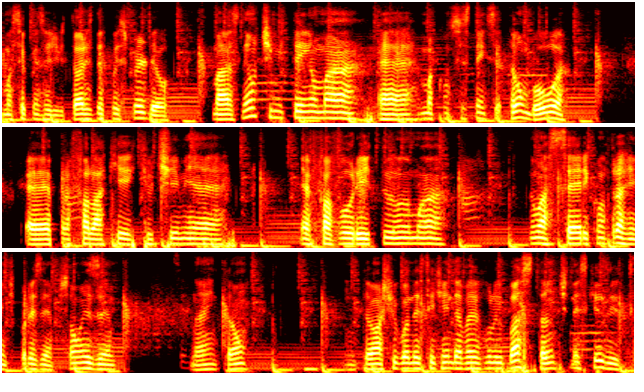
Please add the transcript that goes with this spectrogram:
uma sequência de vitórias e depois perdeu. Mas nenhum time tem uma, é, uma consistência tão boa é, para falar que, que o time é, é favorito numa, numa série contra a gente, por exemplo. Só um exemplo. Né? Então, então acho que o Golden State ainda vai evoluir bastante nesse quesito.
